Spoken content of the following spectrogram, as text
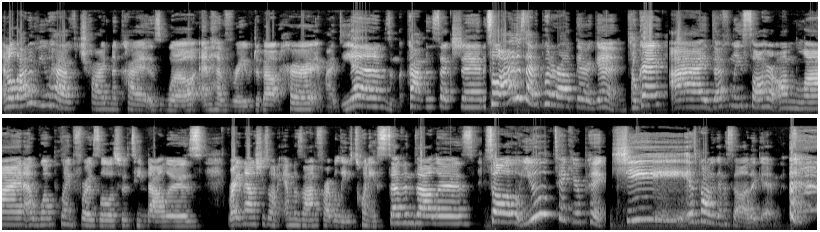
And a lot of you have tried Nikaya as well and have raved about her in my DMs, in the comment section. So I just had to put her out there again, okay? I definitely saw her online at one point for as low as $15. Right now she's on Amazon for I believe $27. So you take your pick. She is probably gonna sell it again.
